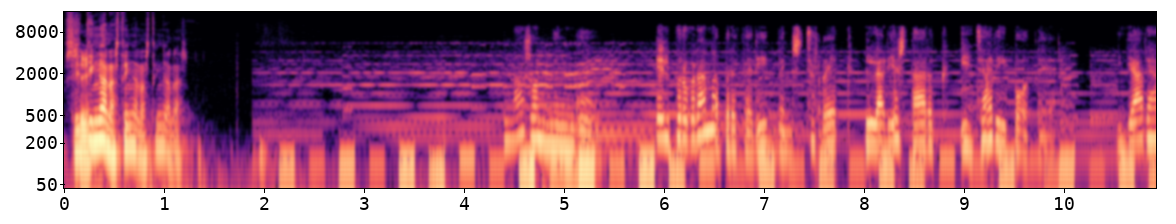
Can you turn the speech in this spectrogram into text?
Sí? sí. tinc ganes, tinc ganes, tinc ganes. No són ningú. El programa preferit d'en Shrek, Larry Stark i Harry Potter. I ara,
